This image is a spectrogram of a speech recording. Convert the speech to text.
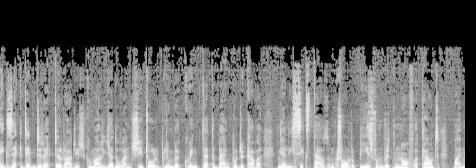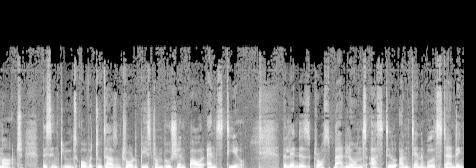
Executive Director Rajesh Kumar Yaduvanshi told Bloomberg Quint that the bank would recover nearly 6,000 crore rupees from written off accounts by March. This includes over 2,000 crore rupees from Bhushan Power and Steel. The lender's gross bad loans are still untenable, standing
